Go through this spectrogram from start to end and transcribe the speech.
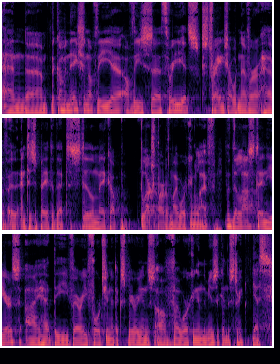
And um, the combination of the uh, of these uh, three, it's strange. I would never have uh, anticipated that. Still make up large part of my working life. The last ten years, I had the very fortunate experience of uh, working in the music industry. Yes.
